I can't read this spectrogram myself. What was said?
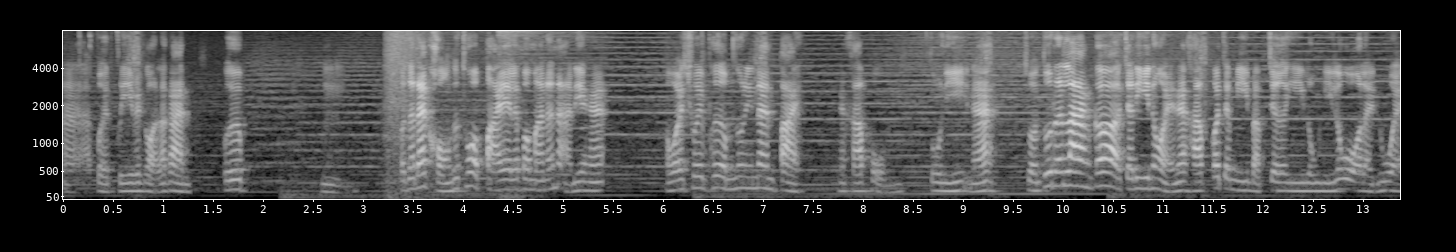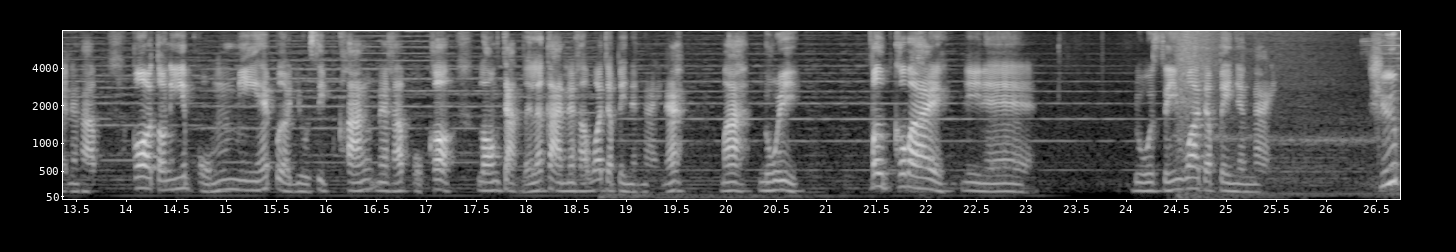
อ่าเปิดฟรีไปก่อนแล้วกันปึ๊บอืมก็จะได้ของทั่วๆไปอะไรประมาณนั้นอะนี่ฮะเอาไว้ช่วยเพิ่มนู่นนี่นั่นไปนะครับผมตัวนี้นะส่วนตู้ด้านล่างก็จะดีหน่อยนะครับ ก็จะมีแบบเจอฮีโร่ฮีโร่อะไรด้วยนะครับ ก็ตอนนี้ผมมีให้เปิดอยู่ 10 ครั้งนะครับ ผมก็ลองจัดเลยแล้วกันนะครับ ว่าจะเป็นยังไงนะ มาลุยปึ๊บเข้าไปนี่แน่ดูซิว่าจะเป็นยังไง ชึบ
